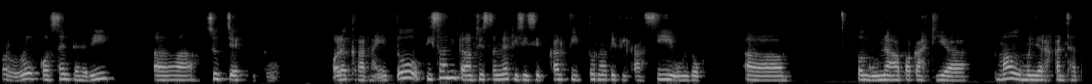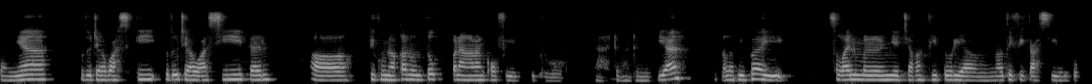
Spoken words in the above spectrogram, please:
perlu konsen dari uh, subjek gitu. Oleh karena itu bisa nih dalam sistemnya disisipkan fitur notifikasi untuk uh, pengguna apakah dia mau menyerahkan datanya untuk diawasi, untuk diawasi dan uh, digunakan untuk penanganan COVID gitu. Nah, dengan demikian lebih baik selain menyediakan fitur yang notifikasi untuk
